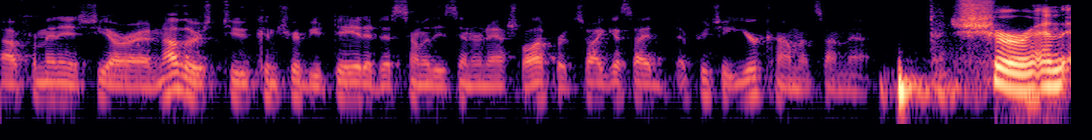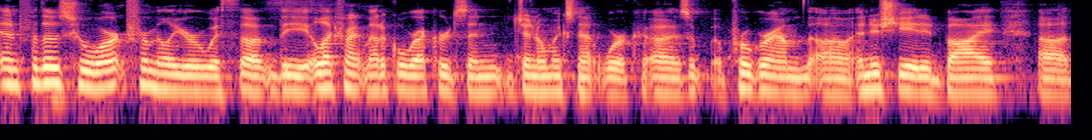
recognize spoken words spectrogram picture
uh, from NHGRI and others to contribute data to some of these international efforts. So I guess I'd appreciate your comments on that. Sure, and, and for those who aren't familiar with uh, the Electronic Medical Records and Genomics Network uh, is a, a program uh, initiated by uh,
